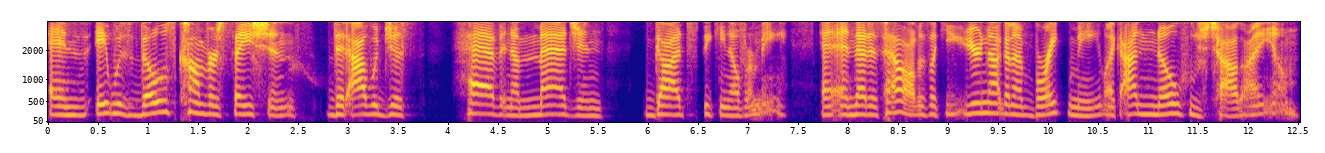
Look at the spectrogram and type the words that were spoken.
And it was those conversations that I would just have and imagine God speaking over me. And, and that is how I was like, "You- you're not going to break me. Like, I know whose child I am.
